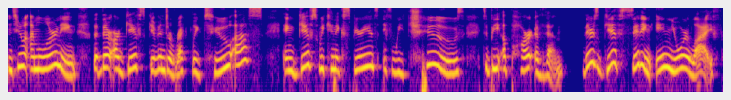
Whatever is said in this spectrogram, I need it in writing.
And so, you know, I'm learning that there are gifts given directly to us and gifts we can experience if we choose to be a part of them. There's gifts sitting in your life,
